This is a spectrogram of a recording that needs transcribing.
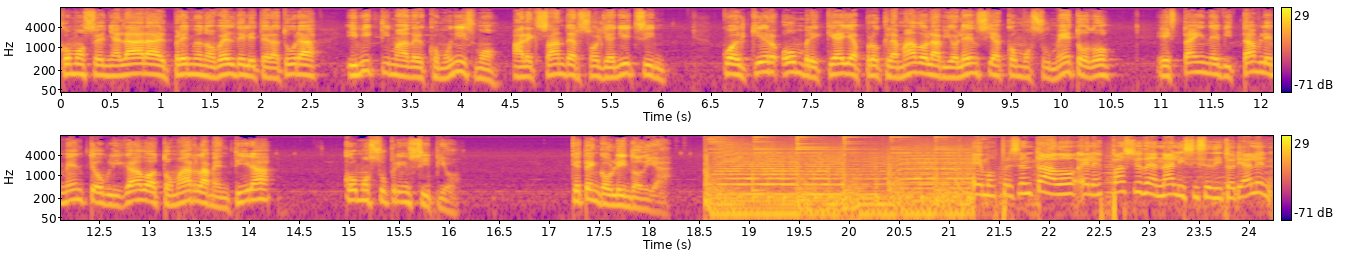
Como señalara el Premio Nobel de Literatura y víctima del comunismo, Alexander Solzhenitsyn, cualquier hombre que haya proclamado la violencia como su método está inevitablemente obligado a tomar la mentira como su principio. Que tenga un lindo día. Hemos presentado el espacio de análisis editorial en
